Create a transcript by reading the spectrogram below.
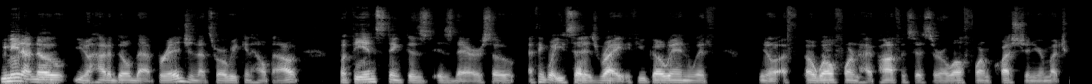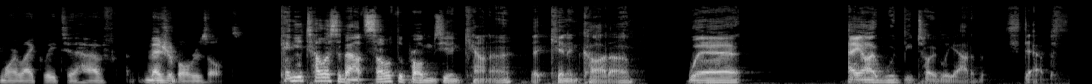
You may not know, you know, how to build that bridge, and that's where we can help out. But the instinct is is there. So I think what you said is right. If you go in with, you know, a, a well-formed hypothesis or a well-formed question, you're much more likely to have measurable results. Can you tell us about some of the problems you encounter at Kin + Carta where AI would be totally out of it? Depth.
